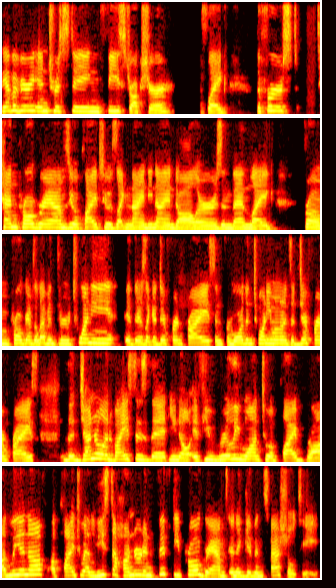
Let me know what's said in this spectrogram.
they have a very interesting fee structure. It's like the first 10 programs you apply to is like $99 and then like from programs 11 through 20 there's like a different price. And for more than 21 it's a different price. The general advice is that you know if you really want to apply broadly enough apply to at least 150 programs in a given specialty.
